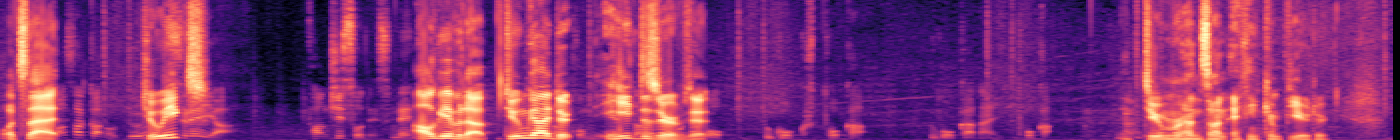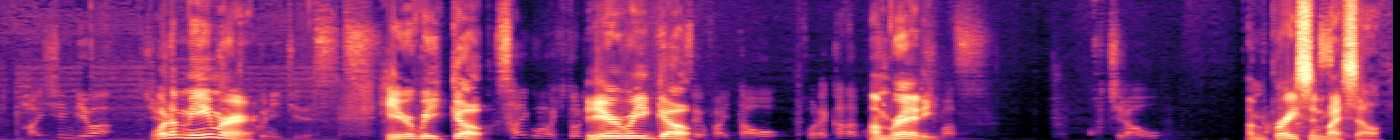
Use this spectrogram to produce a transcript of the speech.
What's that? Two weeks? I'll give it up. Doom guy, he deserves it. Doom runs on any computer. What a memer. Here we go. Here we go. I'm ready. I'm bracing myself.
